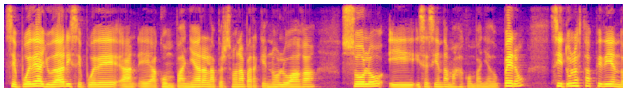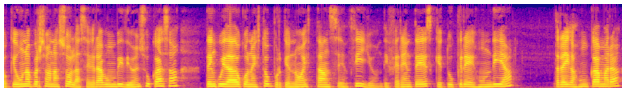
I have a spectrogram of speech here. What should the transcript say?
se puede ayudar y se puede acompañar a la persona para que no lo haga solo y, y se sienta más acompañado. Pero si tú lo estás pidiendo que una persona sola se grabe un vídeo en su casa, ten cuidado con esto porque no es tan sencillo. Diferente es que tú crees un día, traigas un cámara,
